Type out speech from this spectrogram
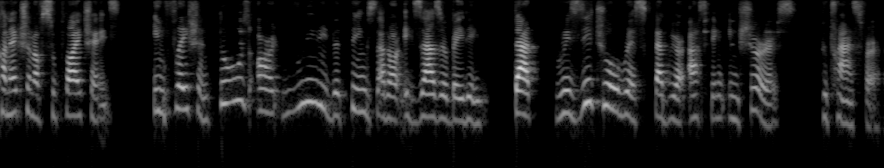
connection of supply chains, inflation. Those are really the things that are exacerbating that residual risk that we are asking insurers to transfer.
